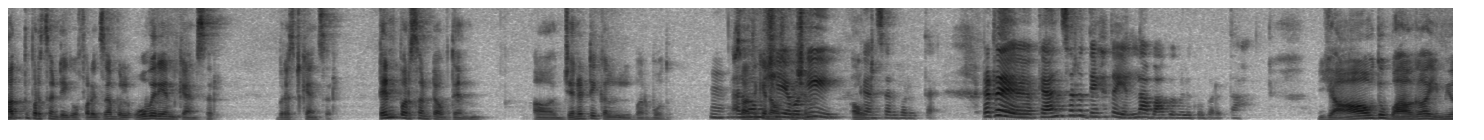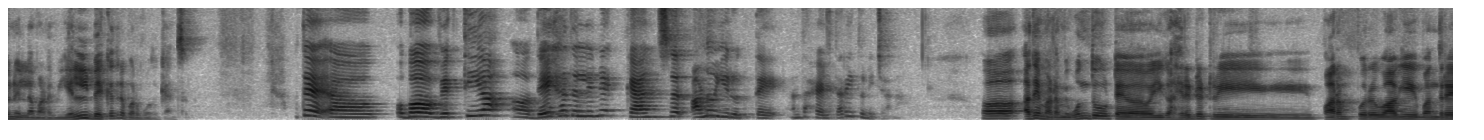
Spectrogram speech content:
ಹತ್ತು ಪರ್ಸೆಂಟ್ ಈಗ for example ovarian cancer breast cancer ten percent of them genetical ಬರ್ಬೋದು. ಕ್ಯಾನ್ಸರ್ ಬರುತ್ತೆ. ಡಾಕ್ಟ್ರೆ ಕ್ಯಾನ್ಸರ್ ದೇಹದ ಎಲ್ಲ ಭಾಗಗಳಿಗೂ ಬರುತ್ತಾ? ಯಾವುದು ಭಾಗ ಇಮ್ಯೂನ್ ಇಲ್ಲ ಮೇಡಮ್ ಎಲ್ಲಿ ಬೇಕಿದ್ರೆ ಬರ್ಬೋದು ಕ್ಯಾನ್ಸರ್ ಮತ್ತೆ ಒಬ್ಬ ವ್ಯಕ್ತಿಯ ದೇಹದಲ್ಲಿನೇ ಕ್ಯಾನ್ಸರ್ ಅಣು ಇರುತ್ತೆ ಅಂತ ಹೇಳ್ತಾರೆ. ಇದು ನಿಜಾನ? ಅದೇ ಮೇಡಮ್ ಒಂದು ಟೆ ಈಗ ಹೆರಿಡಿಟ್ರಿ ಪಾರಂಪರ್ಯವಾಗಿ ಬಂದರೆ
